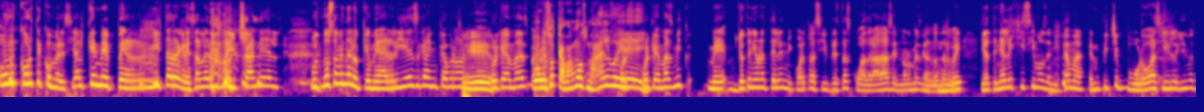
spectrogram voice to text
Un corte comercial que me permita regresarle a Disney Channel. Pues no saben a lo que me arriesgan, cabrón. Sí. Porque además... Por eso acabamos mal, güey. Porque, porque además mi, me, yo tenía una tele en mi cuarto así, de estas cuadradas enormes, grandotas, güey. Y la tenía lejísimos de mi cama, en un pinche buró así, lejísimos.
